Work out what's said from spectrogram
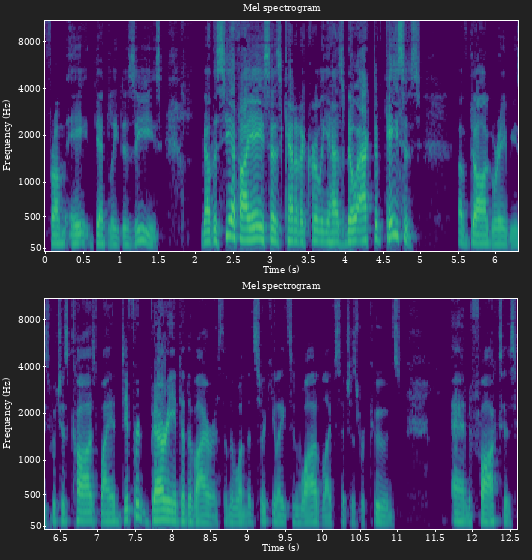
from a deadly disease. Now, the CFIA says Canada currently has no active cases of dog rabies, which is caused by a different variant of the virus than the one that circulates in wildlife, such as raccoons and foxes.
